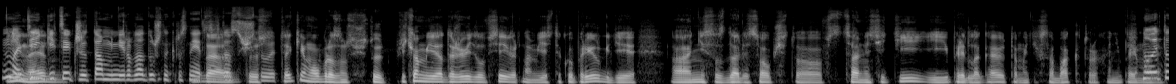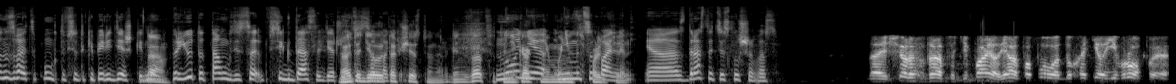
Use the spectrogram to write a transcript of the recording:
ну, и на на деньги тех же там неравнодушных красноярцев Да, да, то есть таким образом существует. Причем я даже видел в Северном есть такой приют, где а, они создали сообщество в социальной сети и предлагают там этих собак, которых они поймали. Но это называется пункты все-таки передержки. Да. Ну, приюты там, где всегда содержатся Но это делают собаки. общественные организации, это Но никак не, не, муниципальные. Э, Здравствуйте, слушаю вас. Да, еще раз здравствуйте, Павел. Я вот по поводу хотел Европы.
